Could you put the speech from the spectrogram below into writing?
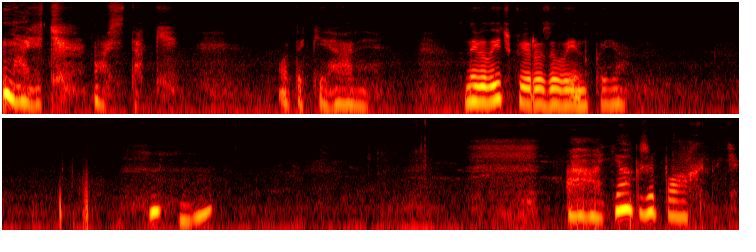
Мають ось такі. Отакі гарні. З невеличкою розовинкою. А, як же пахнуть.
